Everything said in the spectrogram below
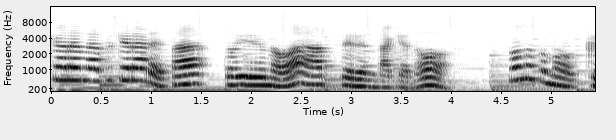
から名付けられたというのは合ってるんだけどそもそも栗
